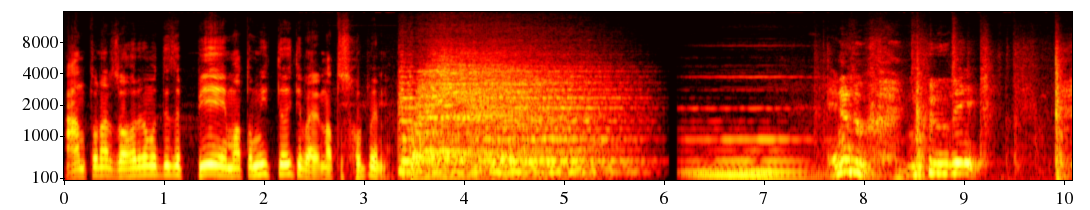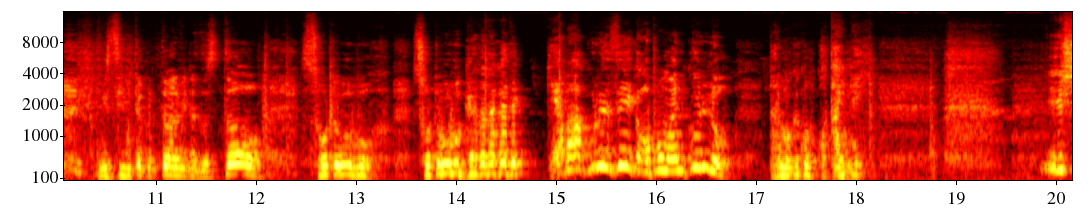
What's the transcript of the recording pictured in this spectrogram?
আন্তনার জহরের মধ্যে যে প্রেম, অত মিথ্যে হইতে পারে না, অত ছড়বে না। তুমি চিন্তা করতে পারবি না, দোস্ত। ছোট বাবু ছোট বাবু গেদা টাকাতে কেবা করেছে, অপমান করল। তার মুখে কোনো কথাই নেই। ইস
